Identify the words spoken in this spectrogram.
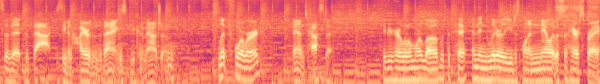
so that the back is even higher than the bangs, if you can imagine. Flip forward, fantastic. Give your hair a little more love with the pick, and then literally you just want to nail it with some hairspray.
